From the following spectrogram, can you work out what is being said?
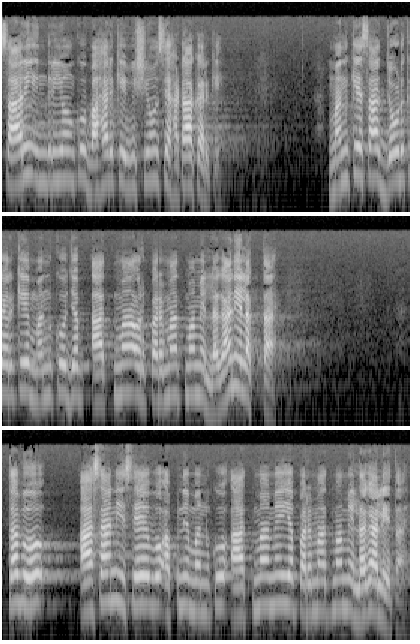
सारी इंद्रियों को बाहर के विषयों से हटा करके, मन के साथ जोड़ करके मन को जब आत्मा और परमात्मा में लगाने लगता है, तब आसानी से वो अपने मन को आत्मा में या परमात्मा में लगा लेता है।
